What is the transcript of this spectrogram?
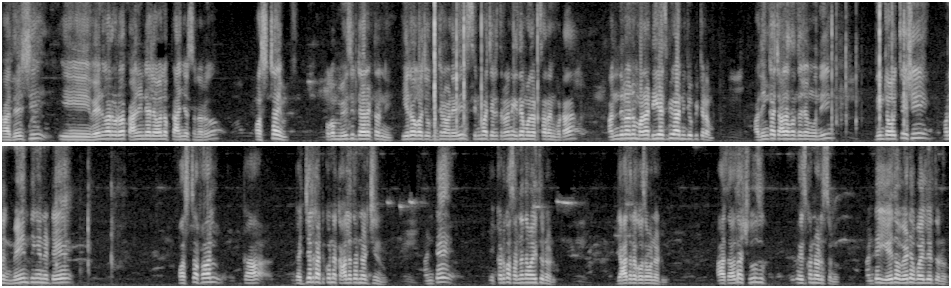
నాకు తెలిసి ఈ వేణుగారు కూడా పాన్ ఇండియా లెవెల్లో ప్లాన్ చేస్తున్నారు. ఫస్ట్ టైం ఒక మ్యూజిక్ డైరెక్టర్ని హీరోగా చూపించడం అనేది సినిమా చరిత్రలో ఇదే మొదటిసారి అనుకుంటా. అందులోనూ మన డిఎస్పి గారిని చూపించడం. అది ఇంకా చాలా సంతోషంగా ఉంది. దీంట్లో వచ్చేసి మనకు మెయిన్ థింగ్ ఏంటంటే ఫస్ట్ ఆఫ్ ఆల్ గజ్జలు కట్టుకున్న కాళ్ళతో నడిచిండు అంటే ఎక్కడికో సన్నద్ధం అవుతున్నాడు. జాతర కోసం అన్నట్టు. ఆ తర్వాత షూస్ వేసుకొని నడుస్తున్నాడు. అంటే ఏదో వేట బయలుదేరుతున్నాడు.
